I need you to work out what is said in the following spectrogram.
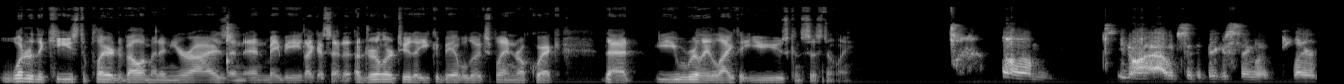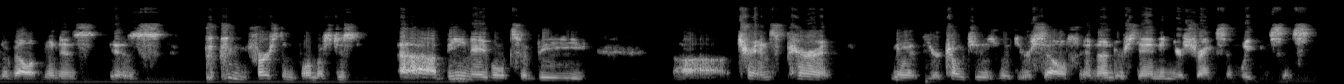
what are the keys to player development in your eyes, and, and maybe like I said, a, a drill or two that you could be able to explain real quick that you really like that you use consistently. Um, you know, I would say the biggest thing with player development is is first and foremost just uh, being able to be uh, transparent with your coaches, with yourself, and understanding your strengths and weaknesses.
